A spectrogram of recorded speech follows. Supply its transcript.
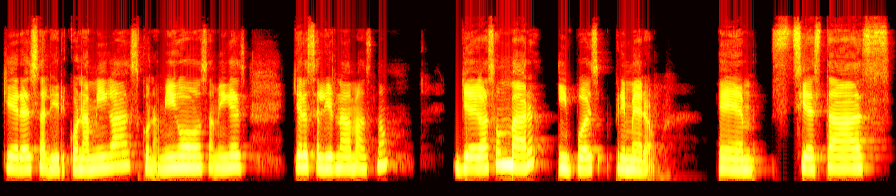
quieres salir con amigas, con amigos, amigues, quieres salir nada más, ¿no? Llegas a un bar y pues primero, eh, si estás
